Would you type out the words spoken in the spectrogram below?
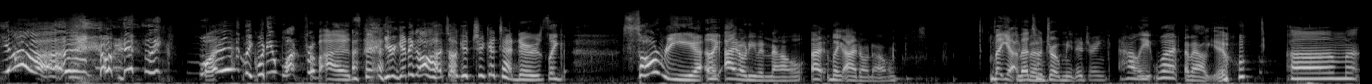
yeah like what? Like what do you want from us? You're getting a hot dog and chicken tenders. Like sorry. Like i don't even know. I, like i don't know. But yeah that's what drove me to drink. Hallie what about you? Um, I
